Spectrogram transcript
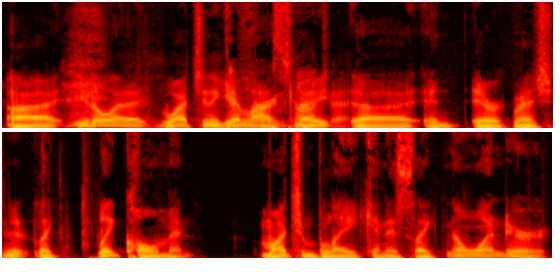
Uh, you know what? I, watching again Deferred last night, uh, and Eric mentioned it. Like Blake Coleman, I'm watching Blake, and it's like no wonder.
